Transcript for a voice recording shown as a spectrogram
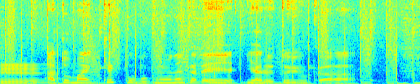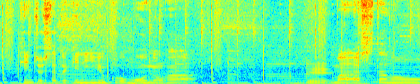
うん。あとまあ結構僕の中でやるというか緊張した時によく思うのがうん。まあ明日の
